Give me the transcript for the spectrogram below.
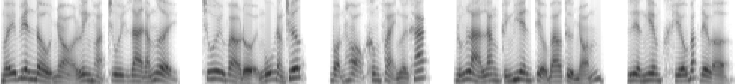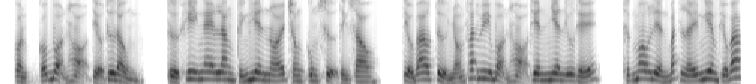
mấy viên đầu nhỏ linh hoạt chui ra đám người, chui vào đội ngũ đằng trước, bọn họ không phải người khác, đúng là lăng kính hiên tiểu bao tử nhóm, liền nghiêm khiếu bắc đều ở, còn có bọn họ tiểu thư đồng, từ khi nghe Lăng Kính Hiên nói trong cung sự tình sau, tiểu bao tử nhóm phát huy bọn họ thiên nhiên ưu thế, thực mau liền bắt lấy nghiêm khiếu bắc,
